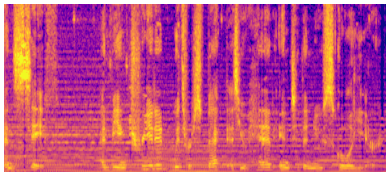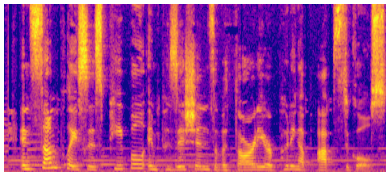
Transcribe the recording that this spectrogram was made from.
and safe, and being treated with respect as you head into the new school year. In some places, people in positions of authority are putting up obstacles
